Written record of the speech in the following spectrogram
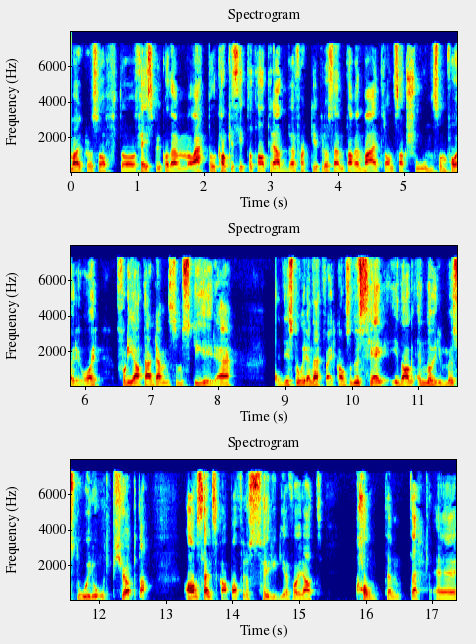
Microsoft og Facebook og, dem, og Apple kan ikke sitte og ta 30-40% av enhver transaksjon som foregår fordi at det er dem som styrer de store nettverkene. Så du ser i dag enorme store oppkjøp da, av selskaper for å sørge for at contentet eh,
